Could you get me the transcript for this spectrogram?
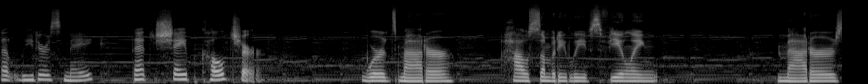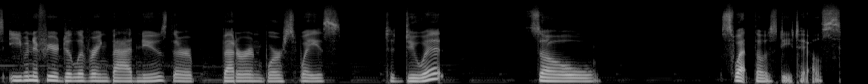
that leaders make that shape culture. Words matter. How somebody leaves feeling matters. Even if you're delivering bad news, there are better and worse ways to do it. So sweat those details.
